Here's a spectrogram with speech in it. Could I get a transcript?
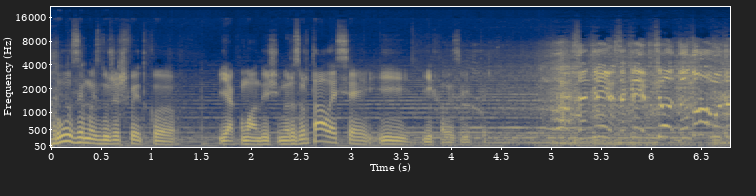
грузимось дуже швидко. Я командуючи, ми розверталися і їхали звідти. Закрив, закрив, все, додому, додому!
